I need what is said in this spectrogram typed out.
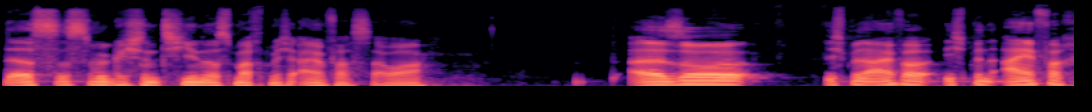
das ist wirklich ein Team, das macht mich einfach sauer. Also, ich bin einfach, ich bin einfach.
